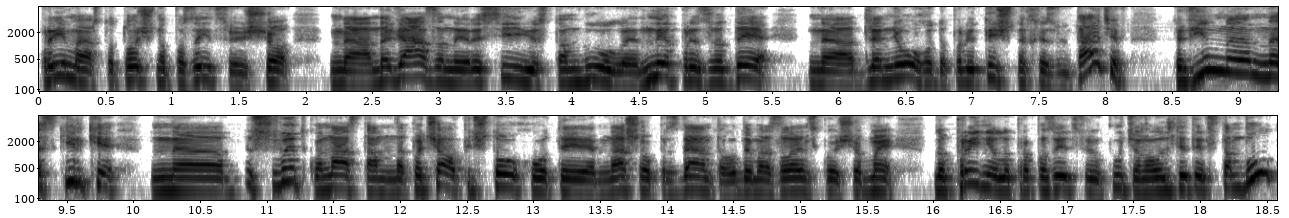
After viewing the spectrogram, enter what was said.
прийме остаточну позицію, що нав'язаний Росією Стамбул не призведе для нього до політичних результатів, то він е, наскільки е, швидко нас там почав підштовхувати нашого президента Володимира Зеленського, щоб ми ну прийняли пропозицію Путіна летіти в Стамбул,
